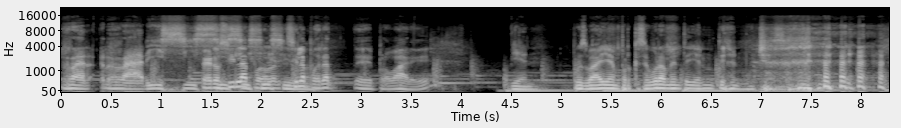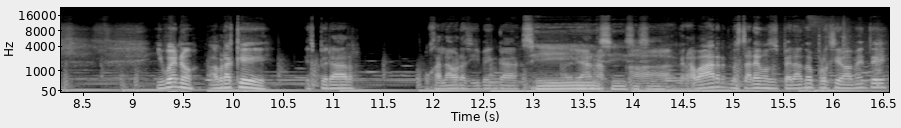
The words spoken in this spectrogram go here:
Rar- rarísimo. Pero sí, la, sí la podría eh, probar, ¿eh? Bien, pues vayan, porque seguramente ya no tienen muchas. Y bueno, habrá que esperar. Ojalá ahora sí venga Sí, Adriana sí, sí, a grabar. Lo estaremos esperando próximamente.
